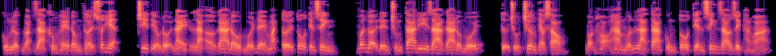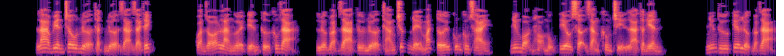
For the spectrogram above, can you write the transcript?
cùng lược đoạt giả không hề đồng thời xuất hiện, chi tiểu đội này là ở ga đầu mối để mắt tới tô tiên sinh, vẫn đợi đến chúng ta đi ra ga đầu mối, tự chủ trương theo sau, bọn họ ham muốn là ta cùng tô tiên sinh giao dịch hàng hóa. La viên châu nửa thật nửa giả giải thích quản gió là người tiến cử không giả lựa đoạt giả từ nửa tháng trước để mắt tới cũng không sai nhưng bọn họ mục tiêu sợ rằng không chỉ là thần yên. Những thứ kia lược đoạt giả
